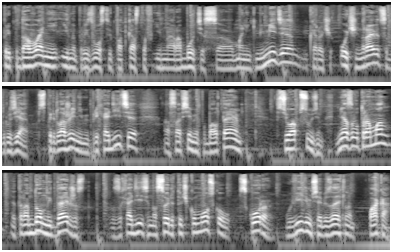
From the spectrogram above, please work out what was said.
преподавании и на производстве подкастов, и на работе с э, маленькими медиа. Короче, очень нравится. Друзья, с предложениями приходите, а со всеми поболтаем, все обсудим. Меня зовут Роман, это рандомный дайджест. Заходите на sorry.moscow. Скоро увидимся обязательно. Пока.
